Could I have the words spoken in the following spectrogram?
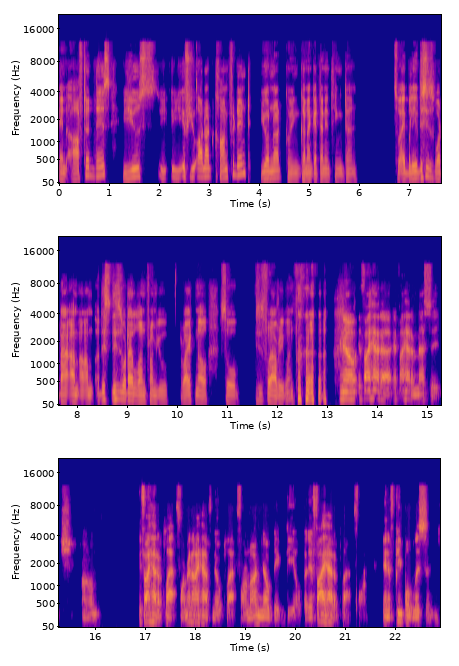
And after this you if you are not confident you're not going gonna get anything done. So i believe this is what i am this this is what i learned from you right now. So this is for everyone. You if I had a if I had a message, um, if I had a platform, and I have no platform, I'm no big deal. But if I had a platform, and if people listened,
